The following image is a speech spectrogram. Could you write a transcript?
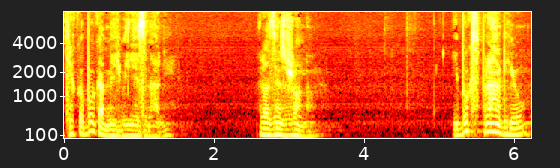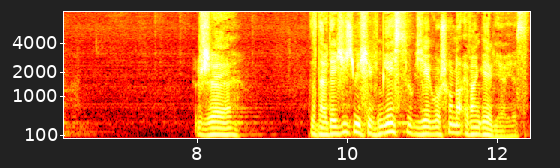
Tylko Boga myśmy nie znali. Razem z żoną. I Bóg sprawił, że znaleźliśmy się w miejscu, gdzie głoszona Ewangelia jest.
